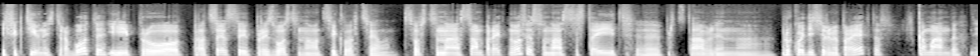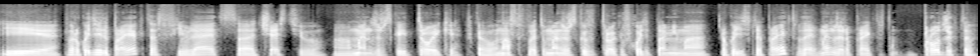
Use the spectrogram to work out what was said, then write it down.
эффективность работы и про процессы производственного цикла в целом. Собственно, сам проектный офис у нас состоит, э, представлен руководителями проектов в командах, и руководитель проектов является частью а, менеджерской тройки. У нас в эту менеджерскую тройку входит помимо руководителя проектов, да, менеджера проектов, там, проекта,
